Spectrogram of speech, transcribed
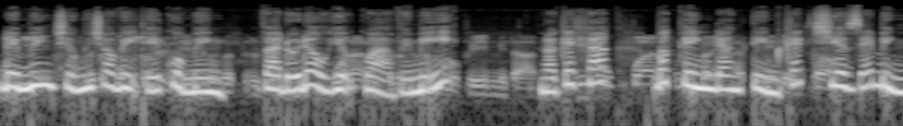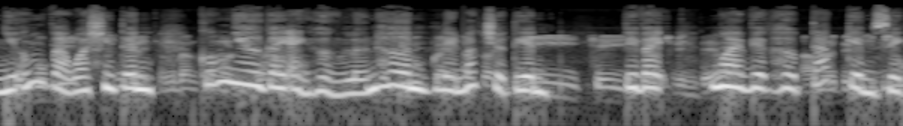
để minh chứng cho vị thế của mình và đối đầu hiệu quả với Mỹ. Nói cách khác, Bắc Kinh đang tìm cách chia rẽ Bình Nhưỡng và Washington cũng như gây ảnh hưởng lớn hơn lên Bắc Triều Tiên. Vì vậy, ngoài việc hợp tác kiểm dịch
